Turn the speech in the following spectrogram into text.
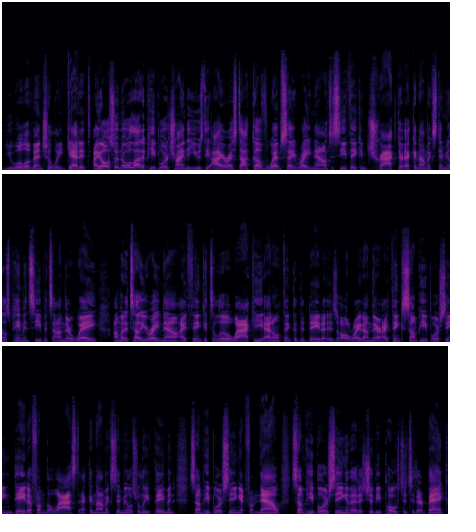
You will eventually get it. I also know a lot of people are trying to use the irs.gov website right now to see if they can track their economic stimulus payment, see if it's on their way. I'm going to tell you right now, I think it's a little wacky. I don't think that the data is all right on there. I think some people are seeing data from the last economic stimulus relief payment. Some people are seeing it from now. Some people are seeing that it should be posted to their bank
